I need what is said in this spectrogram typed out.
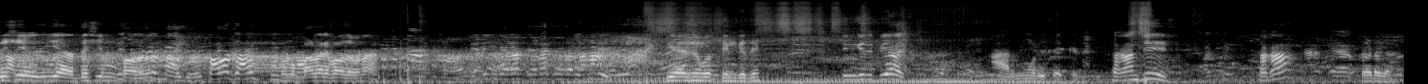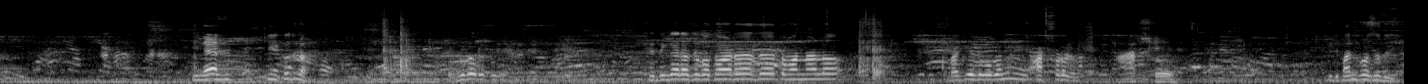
দেশি ইয়া দেশি পাওয়া যাবে। পাওয়া যায় বাজারে পাওয়া যাবে না? পেঁয়াজ নেব তিন কেজি। তিন কেজি পেঁয়াজ? আর মরিচ এক কেজি। টাকা আনছিস? টাকা? ক টাকা? কি কতলা সেদিনকার আছে কত অর্ডার আছে? তোমার না হলো বাকি আছে কত নি আটশো টাকা। আটশো। পানি পড়ছে দিদি এ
